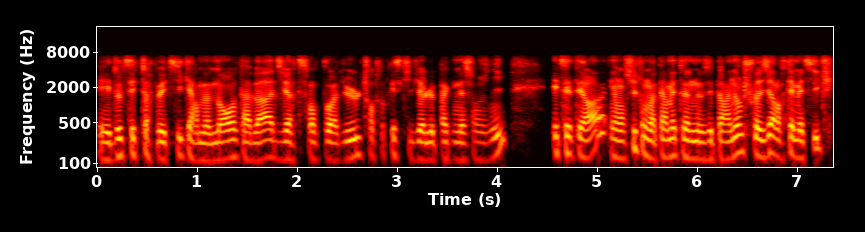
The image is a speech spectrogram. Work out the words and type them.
et d'autres secteurs politiques, armement, tabac, divertissement pour adultes, entreprises qui violent le pacte des Nations Unies, etc. Et ensuite, on va permettre à nos épargnants de choisir leur thématique.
